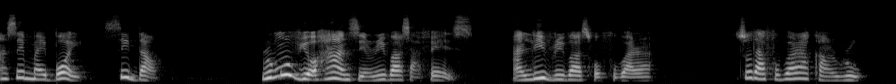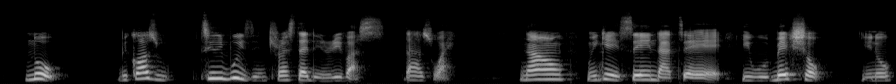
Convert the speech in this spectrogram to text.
and say, my boy, sit down. Remove your hands in Rivers affairs and leave Rivers for Fubara so that Fubara can rule. No, because Tinubu is interested in Rivers. That's why. Now, Wike is saying that uh, he will make sure, you know,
